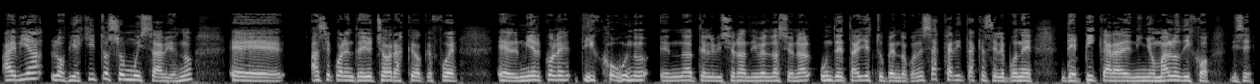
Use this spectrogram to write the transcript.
Había los viejitos son muy sabios, ¿no? Eh, Hace 48 horas creo que fue el miércoles dijo uno en una televisión a nivel nacional un detalle estupendo con esas caritas que se le pone de pícara de niño malo dijo dice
